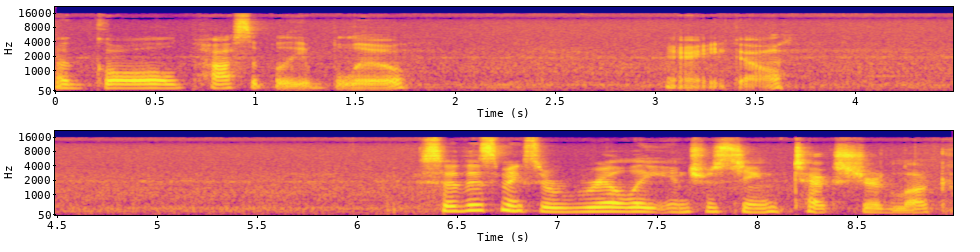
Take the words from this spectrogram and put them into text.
a gold possibly a blue. There you go. So this makes a really interesting textured look.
